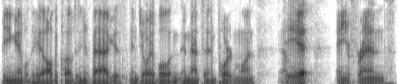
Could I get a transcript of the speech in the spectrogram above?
being able to hit all the clubs in your bag is enjoyable, and and that's an important one to hit. And your friends,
